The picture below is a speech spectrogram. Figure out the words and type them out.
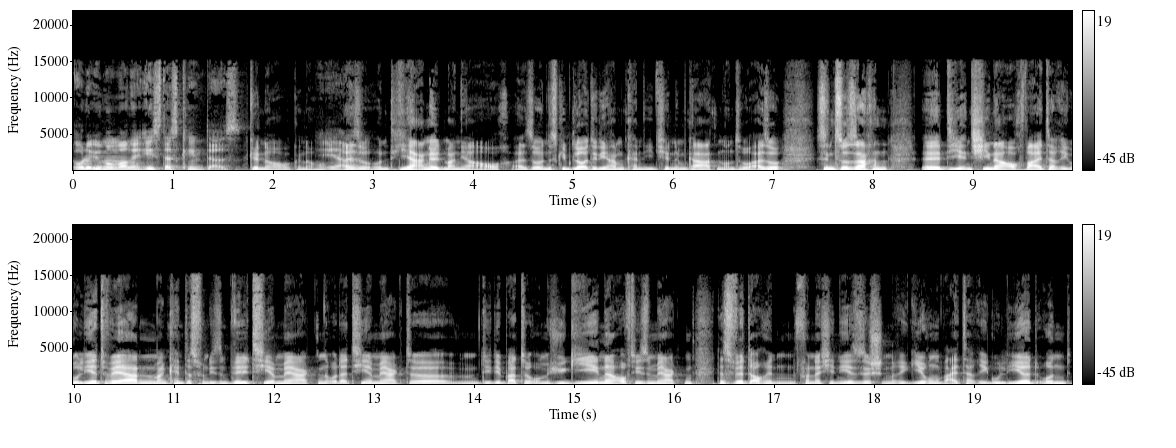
oder übermorgen isst das Kind das. Genau, genau. Ja. Also, und hier angelt man ja auch. Also, und es gibt Leute, die haben Kaninchen im Garten und so. Also, sind so Sachen, äh, die in China auch weiter reguliert werden. Man kennt das von diesen Wildtiermärkten oder Tiermärkte, die Debatte um Hygiene auf diesen Märkten. Das wird auch in, von der chinesischen Regierung weiter reguliert und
